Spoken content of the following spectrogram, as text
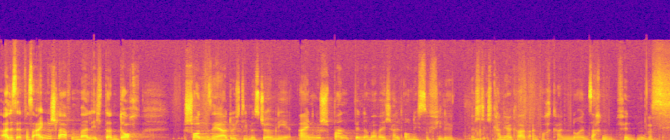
alles etwas eingeschlafen, weil ich dann doch schon sehr durch die Miss Germany eingespannt bin, aber weil ich halt auch nicht so viele, ich, ich kann ja gerade einfach keine neuen Sachen finden. Das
